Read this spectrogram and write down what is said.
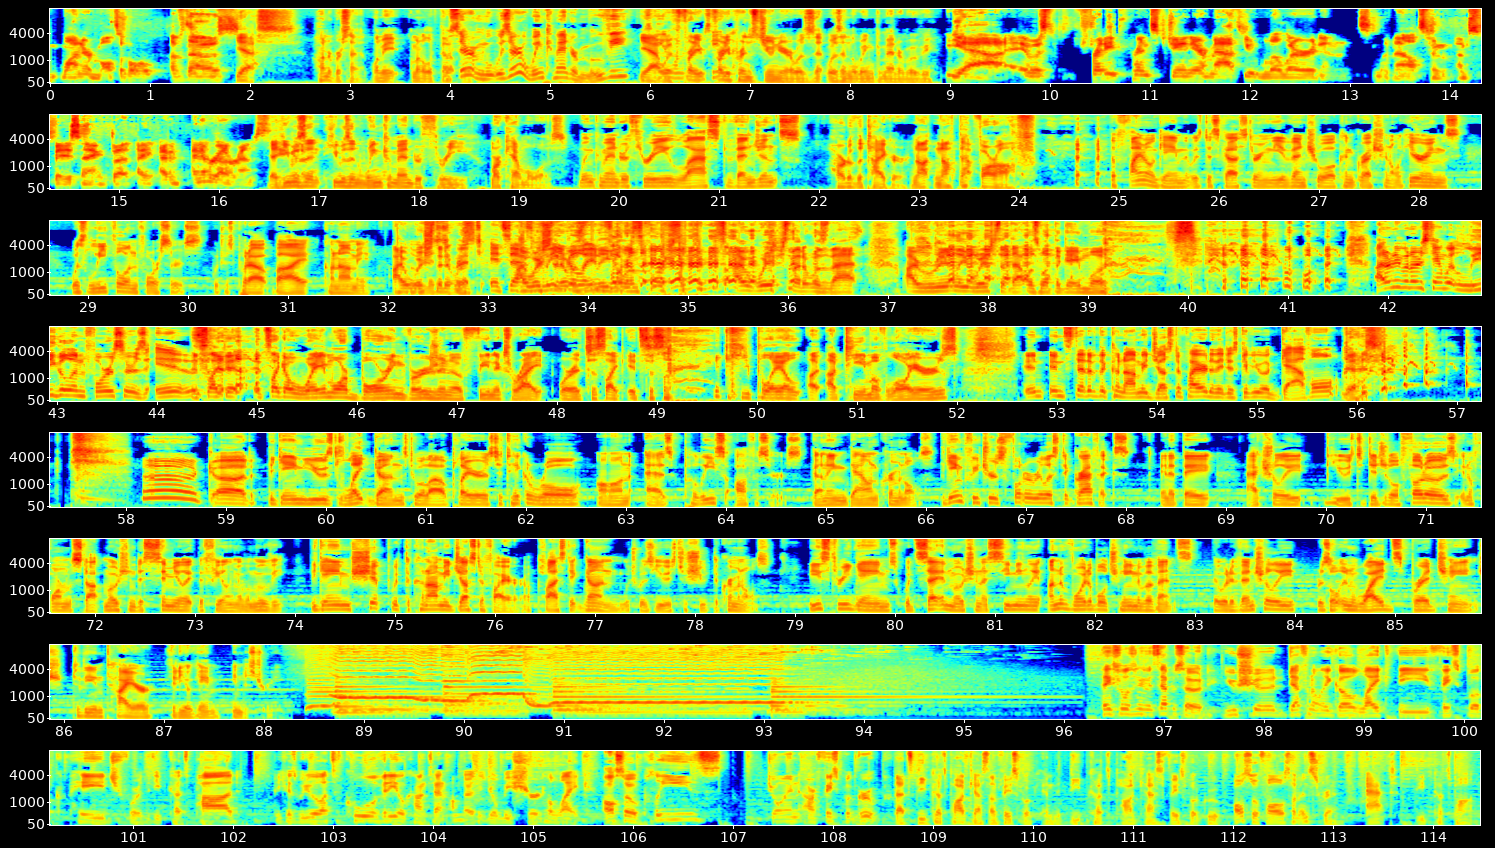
one or multiple of those? Yes, hundred percent. Let me. I'm gonna look that Was up. there a real quick. mo- was there a Wing Commander movie? Was yeah, with one- Freddie was he in Freddie that? Prinze Jr. was was in the Wing Commander movie. Yeah, it was Freddie Prinze Jr., Matthew Lillard, and someone else who I'm spacing, but I I, I never got around to Yeah, seeing he was it. in he was in Wing Commander three. Mark Hamill was Wing Commander 3 Last Vengeance. Heart of the Tiger. Not not that far off. The final game that was discussed during the eventual congressional hearings was Lethal Enforcers, which was put out by Konami. I wish that it was. It says I wish that it was legal legal enforcer. enforcers. I wish that it was that. I really wish that that was what the game was. I don't even understand what legal enforcers is. It's like a it's like a way more boring version of Phoenix Wright, where it's just like it's just like you play a, a, a team of lawyers. In, instead of the Konami justifier, do they just give you a gavel? Yes. Oh god. The game used light guns to allow players to take a role on as police officers, gunning down criminals. The game features photorealistic graphics in that they actually used digital photos in a form of stop motion to simulate the feeling of a movie. The game shipped with the Konami Justifier, a plastic gun which was used to shoot the criminals. These three games would set in motion a seemingly unavoidable chain of events that would eventually result in widespread change to the entire video game industry. Thanks for listening to this episode. You should definitely go like the Facebook page for the Deep Cuts Pod because we do lots of cool video content on there that you'll be sure to like. Also, please join our Facebook group. That's Deep Cuts Podcast on Facebook and the Deep Cuts Podcast Facebook group. Also follow us on Instagram at Deep Cuts Pod.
